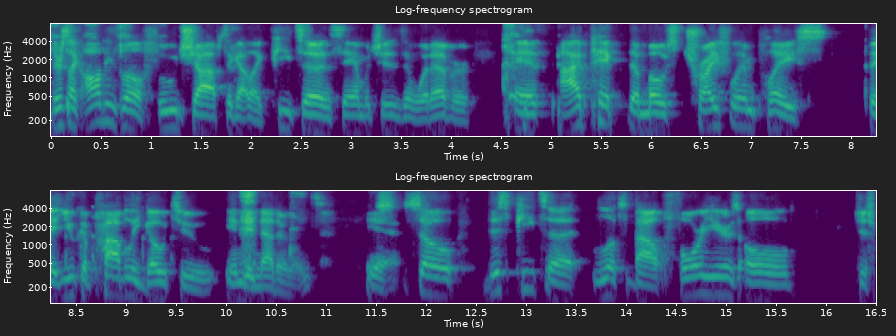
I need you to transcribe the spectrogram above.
There's like all these little food shops that got like pizza and sandwiches and whatever. And I picked the most trifling place that you could probably go to in the Netherlands. yeah. So this pizza looks about four years old, just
